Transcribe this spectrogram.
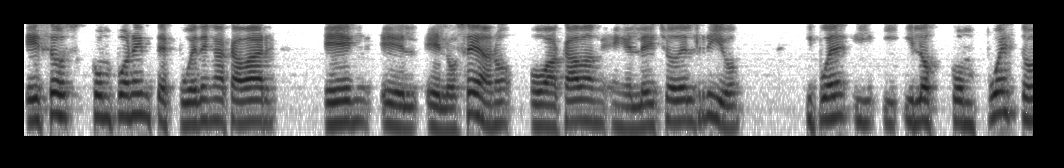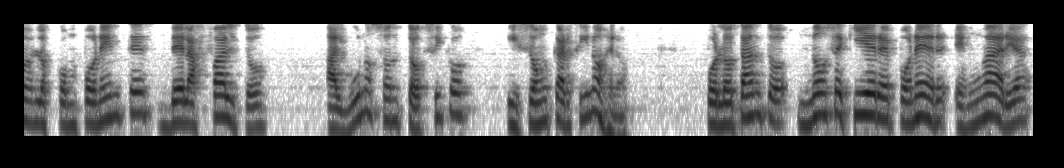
esos componentes pueden acabar en el, océano o acaban en el lecho del río y, pueden, y los compuestos, los componentes del asfalto, algunos son tóxicos y son carcinógenos. Por lo tanto, no se quiere poner en un área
